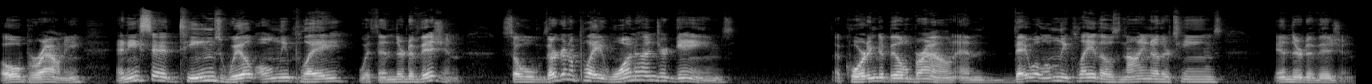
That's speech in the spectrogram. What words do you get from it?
old Brownie, and he said teams will only play within their division. So they're going to play 100 games according to Bill Brown, and they will only play those nine other teams in their division.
